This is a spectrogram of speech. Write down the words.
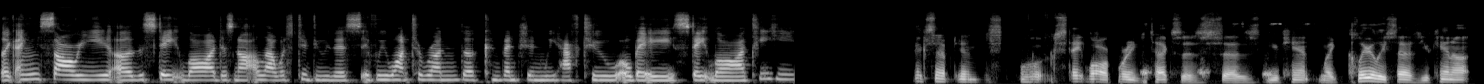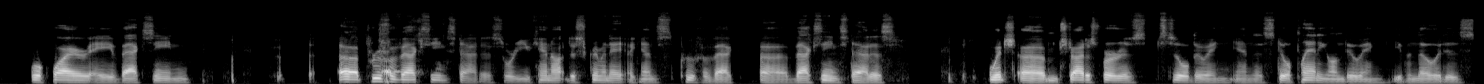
Like I'm sorry, uh, the state law does not allow us to do this. If we want to run the convention, we have to obey state law. Teehee. Except in well, state law, according to Texas, says you can't, like, clearly says you cannot require a vaccine, uh, proof of vaccine status, or you cannot discriminate against proof of vac- uh, vaccine status, which um, Stratosphere is still doing and is still planning on doing, even though it is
